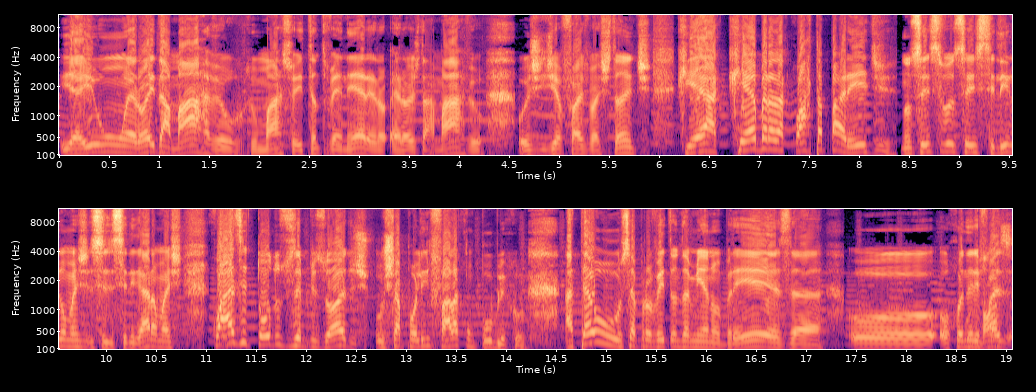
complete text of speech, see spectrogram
e aí um herói da Marvel, que o Márcio aí tanto venera, heró- heróis da Marvel, hoje em dia faz bastante, que é a quebra da quarta parede. Não sei se vocês se ligam, mas se, se ligaram, mas quase todos os episódios o Chapolin fala com o público. Até o Se Aproveitam da Minha Nobreza, o, ou quando ele Nossa, faz.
